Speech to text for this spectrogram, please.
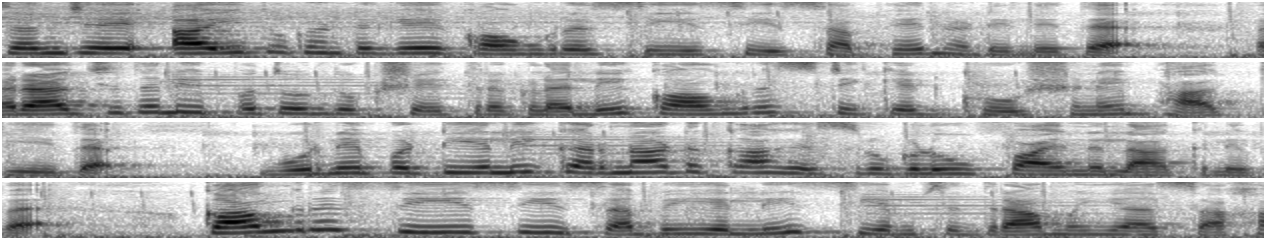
ಸಂಜೆ ಐದು ಗಂಟೆಗೆ ಕಾಂಗ್ರೆಸ್ ಸಿಇಸಿ ಸಭೆ ನಡೆಯಲಿದೆ. ರಾಜ್ಯದಲ್ಲಿ ಇಪ್ಪತ್ತೊಂದು ಕ್ಷೇತ್ರಗಳಲ್ಲಿ ಕಾಂಗ್ರೆಸ್ ಟಿಕೆಟ್ ಘೋಷಣೆ ಬಾಕಿ ಇದೆ. ಮೂರನೇ ಪಟ್ಟಿಯಲ್ಲಿ ಕರ್ನಾಟಕ ಹೆಸರುಗಳು ಫೈನಲ್ ಆಗಲಿವೆ. ಕಾಂಗ್ರೆಸ್ ಸಿಇಸಿ ಸಭೆಯಲ್ಲಿ ಸಿಎಂ ಸಿದ್ದರಾಮಯ್ಯ ಸಹ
